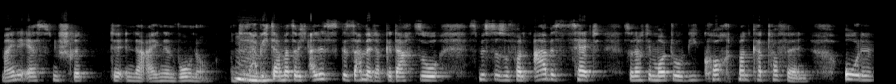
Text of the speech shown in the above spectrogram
meine ersten Schritte in der eigenen Wohnung. Und das mhm. habe ich damals habe ich alles gesammelt, habe gedacht, so es müsste so von A bis Z, so nach dem Motto, wie kocht man Kartoffeln oder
